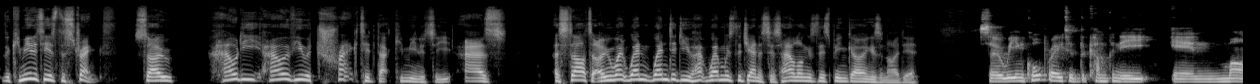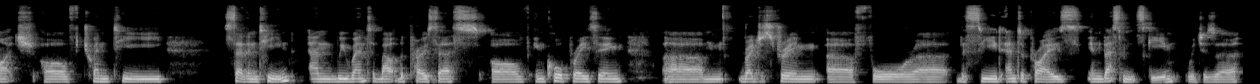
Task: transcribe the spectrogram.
the community is the strength. So, how do you, how have you attracted that community as a starter? I mean, when when when did you ha- when was the genesis? How long has this been going as an idea? So we incorporated the company in March of 2017, and we went about the process of incorporating, um, registering uh, for uh, the Seed Enterprise Investment Scheme, which is a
